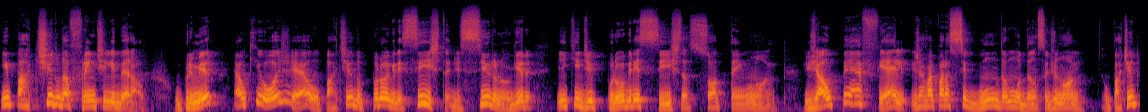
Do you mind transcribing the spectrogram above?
e Partido da Frente Liberal. O primeiro é o que hoje é o Partido Progressista de Ciro Nogueira e que de progressista só tem um nome. Já o PFL já vai para a segunda mudança de nome. O partido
